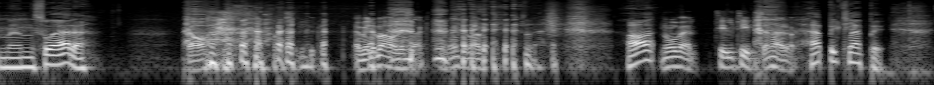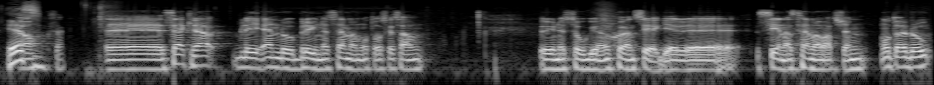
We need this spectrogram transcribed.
Men så är det. Ja, absolut. Jag ville bara ha det sagt. Jag vet inte varför. Ja, Nåväl, till tipsen här då. happy clappy. Yes. Ja, exakt. Eh, säkra blir ändå Brynäs hemma mot Oskarshamn. Brynäs tog ju en skön seger eh, senast hemmamatchen mot Örebro.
